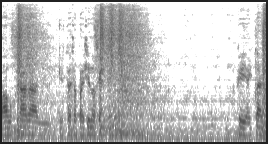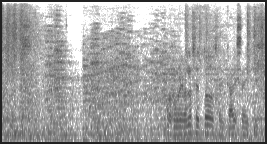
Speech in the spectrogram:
va a buscar al que está desapareciendo gente. Ok, ahí está el O como le conocen todos, el cabeza de piso.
